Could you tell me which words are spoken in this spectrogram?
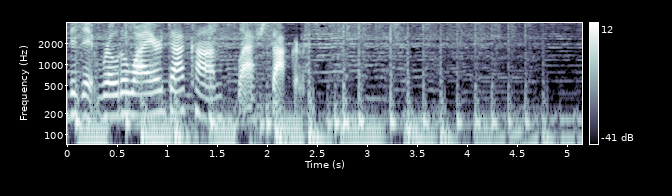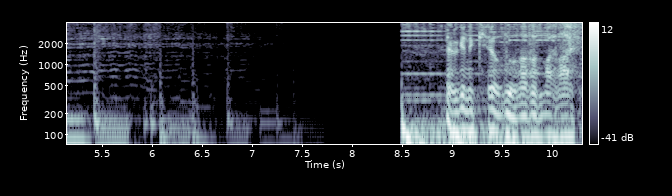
visit rotowire.com slash soccer. They're gonna kill the love of my life.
